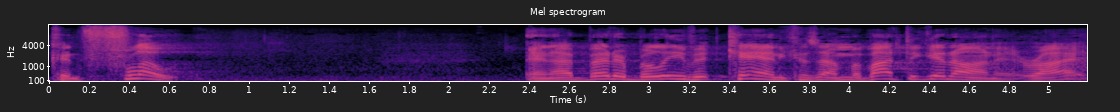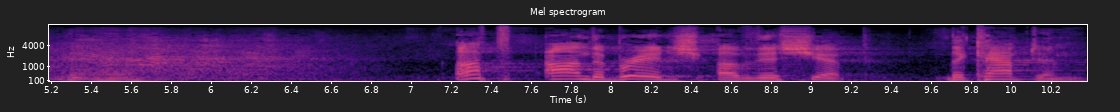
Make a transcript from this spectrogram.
can float and I better believe it can because I'm about to get on it, right? Up on the bridge of this ship, the captain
